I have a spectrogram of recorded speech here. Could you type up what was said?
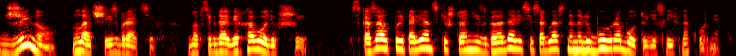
Джино, младший из братьев, но всегда верховодивший, сказал по-итальянски, что они изголодались и согласны на любую работу, если их накормят.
